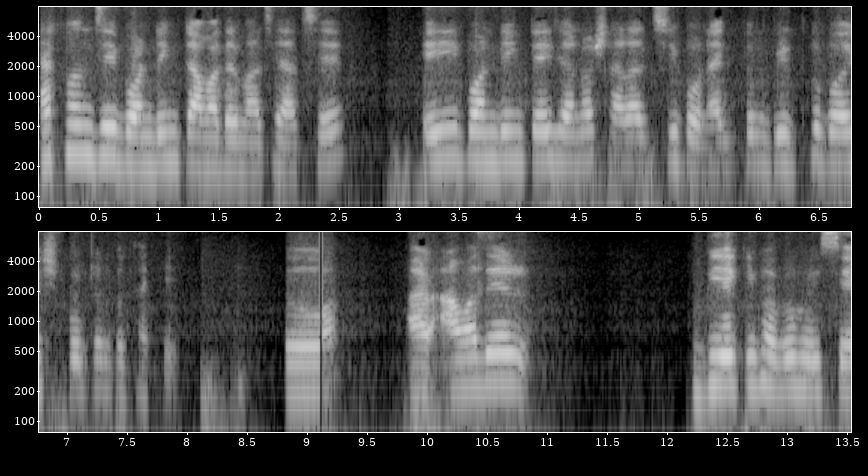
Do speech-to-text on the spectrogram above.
এখন যে বন্ডিংটা আমাদের মাঝে আছে এই বন্ডিংটাই যেন সারা জীবন একদম বৃদ্ধ বয়স পর্যন্ত থাকে। তো আর আমাদের বিয়ে কীভাবে হয়েছে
